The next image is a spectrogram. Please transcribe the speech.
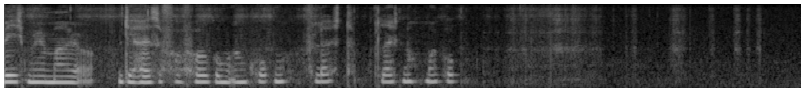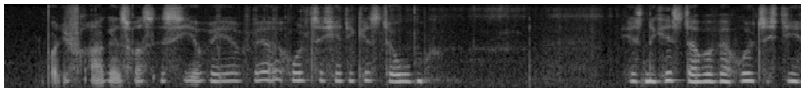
will ich mir mal die heiße Verfolgung angucken. Vielleicht, vielleicht noch mal gucken. Aber die Frage ist, was ist hier? Wer, wer holt sich hier die Kiste oben? Hier ist eine Kiste, aber wer holt sich die?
